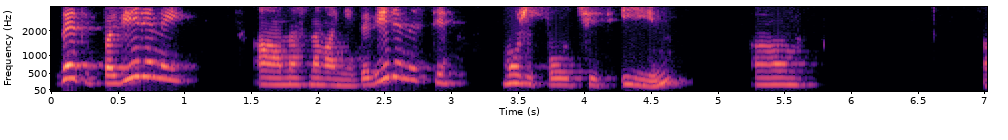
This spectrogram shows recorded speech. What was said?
тогда этот поверенный э, на основании доверенности может получить ИИН, э, э,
